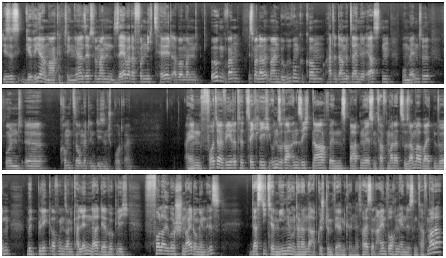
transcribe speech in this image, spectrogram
dieses Guerilla-Marketing, ja, selbst wenn man selber davon nichts hält, aber man irgendwann ist man damit mal in Berührung gekommen, hatte damit seine ersten Momente und äh, kommt somit in diesen Sport rein. Ein Vorteil wäre tatsächlich unserer Ansicht nach, wenn Spartan Race und Tough Mudder zusammenarbeiten würden, mit Blick auf unseren Kalender, der wirklich voller Überschneidungen ist, dass die Termine untereinander abgestimmt werden können. Das heißt, an einem Wochenende ist ein Tough Mudder,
